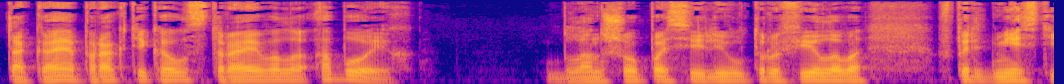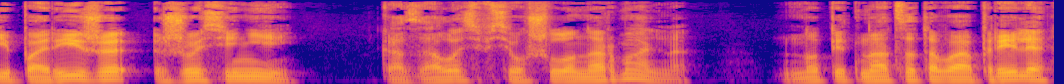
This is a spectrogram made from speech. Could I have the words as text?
Такая практика устраивала обоих. Бланшо поселил Труфилова в предместье Парижа Жосини. Казалось, все шло нормально. Но 15 апреля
